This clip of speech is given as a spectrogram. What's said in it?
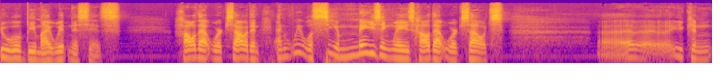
you will be my witnesses how that works out. And, and we will see amazing ways how that works out. Uh, you can,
